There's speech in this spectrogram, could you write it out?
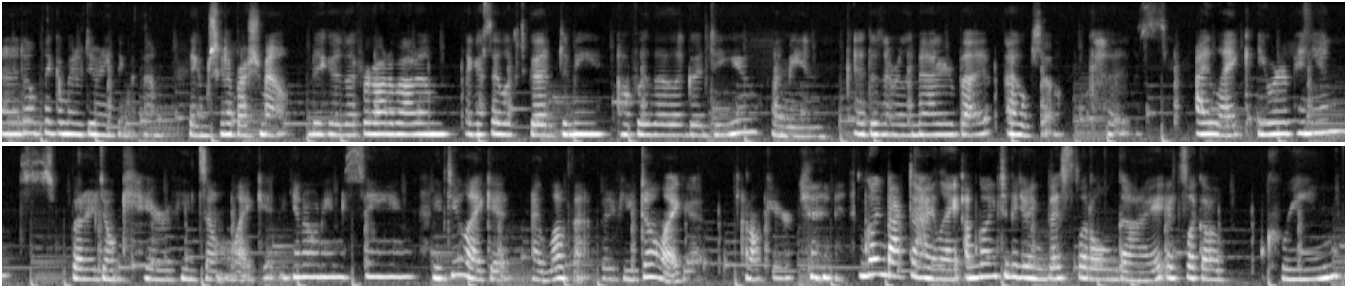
And I don't think I'm going to do anything with them. I think I'm just going to brush them out because I forgot about them. I guess they looked good to me. Hopefully they look good to you. I mean, it doesn't really matter, but I hope so. Because I like your opinions, but I don't care if you don't like it. You know what I'm saying? If you do like it, I love that. But if you don't like it, I don't care. I'm going back to highlight. I'm going to be doing this little guy. It's like a cream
